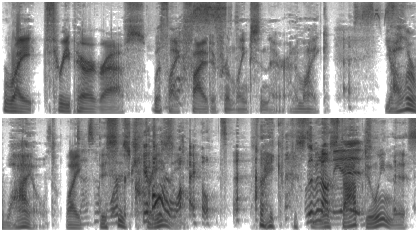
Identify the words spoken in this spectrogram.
write three paragraphs with like five different links in there and I'm like, yes y'all are wild. Like this work. is crazy. Wild. like living on the stop edge. doing this.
